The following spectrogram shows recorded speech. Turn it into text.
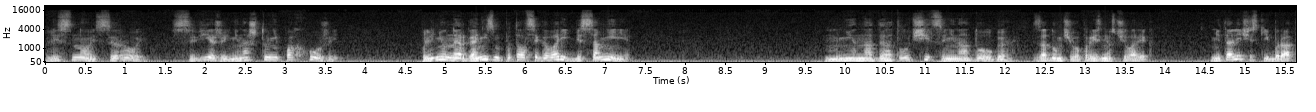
лесной, сырой, свежий, ни на что не похожий. Плененный организм пытался говорить, без сомнения. «Мне надо отлучиться ненадолго», – задумчиво произнес человек. Металлический брат,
